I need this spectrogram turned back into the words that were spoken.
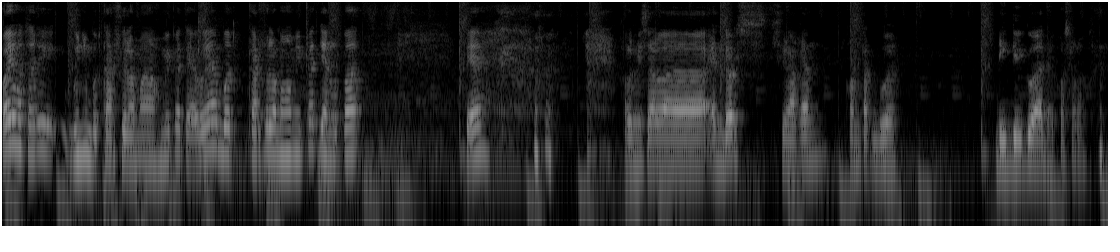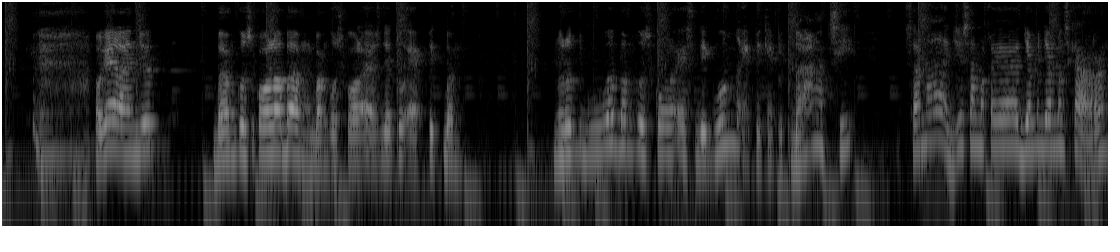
Oh ya tadi gue nyebut Carville sama Homipet ya. Oh ya buat Carville sama Homipet jangan lupa. Ya. Kalau misalnya endorse silakan kontak gue di IG gue ada kos lo Oke lanjut. Bangku sekolah bang. Bangku sekolah SD tuh epic bang. Menurut gua bangku sekolah SD gua nggak epic-epic banget sih. Sama aja sama kayak zaman zaman sekarang.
